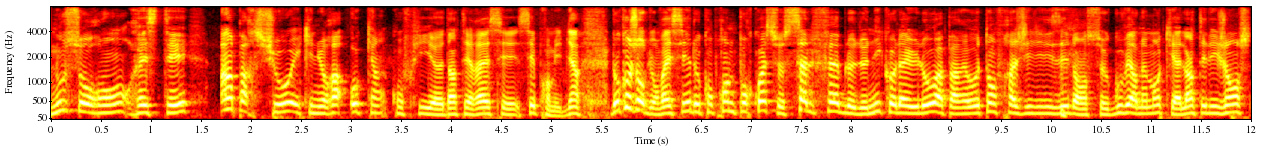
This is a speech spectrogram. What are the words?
nous saurons rester impartiaux et qu'il n'y aura aucun conflit euh, d'intérêts, c'est promis. Bien, donc aujourd'hui, on va essayer de comprendre pourquoi ce sale faible de Nicolas Hulot apparaît autant fragilisé dans ce gouvernement qui a l'intelligence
